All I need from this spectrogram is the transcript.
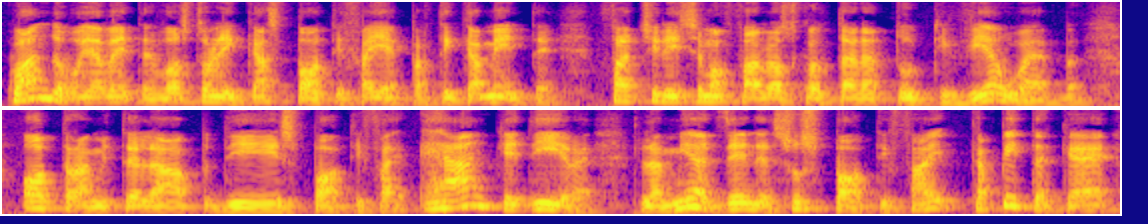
quando voi avete il vostro link a Spotify è praticamente facilissimo farlo ascoltare a tutti via web o tramite l'app di Spotify. E anche dire la mia azienda è su Spotify, capite che è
